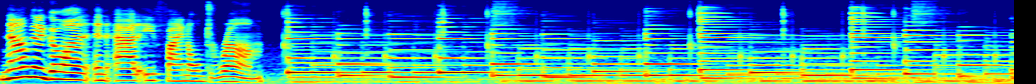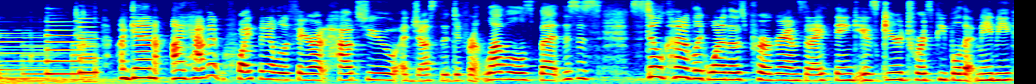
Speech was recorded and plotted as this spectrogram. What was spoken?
Now I'm going to go on and add a final drum. Haven't quite been able to figure out how to adjust the different levels, but this is still kind of like one of those programs that I think is geared towards people that maybe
